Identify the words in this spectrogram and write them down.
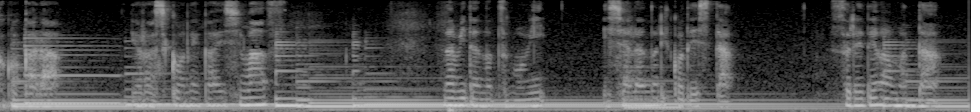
ここからよろしくお願いします。涙のつもみ石原のり子でした。それではまた。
